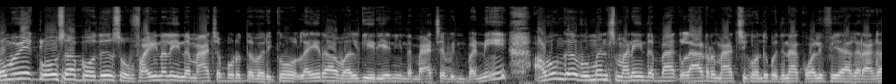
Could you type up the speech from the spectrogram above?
ரொம்பவே க்ளோஸாக போகுது. ஸோ ஃபைனலி இந்த மேட்சை பொறுத்த வரைக்கும் லைரா வல்கீரியன் இந்த மேட்சை வின் பண்ணி அவங்க உமன்ஸ் மணி இந்த பேங்க் லேடர் மேட்ச்சுக்கு வந்து பார்த்தீங்கன்னா குவாலிஃபை ஆகுறாங்க.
